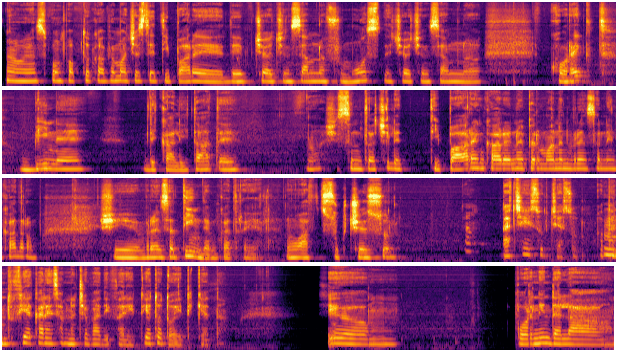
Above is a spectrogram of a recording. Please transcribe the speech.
Nu, vreau să spun faptul că avem aceste tipare de ceea ce înseamnă frumos, de ceea ce înseamnă corect, bine, de calitate. Da? Și sunt acele tipare în care noi permanent vrem să ne încadrăm și vrem să tindem către ele. Nu? A- Succesul, Da. Dar ce e succesul? Că mm. pentru fiecare înseamnă ceva diferit. E tot o etichetă. Și um, pornind de la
